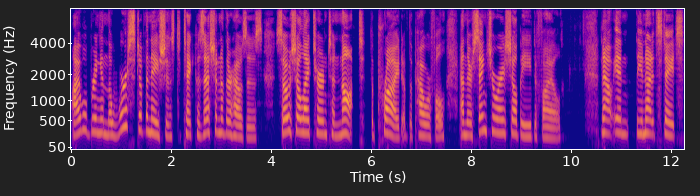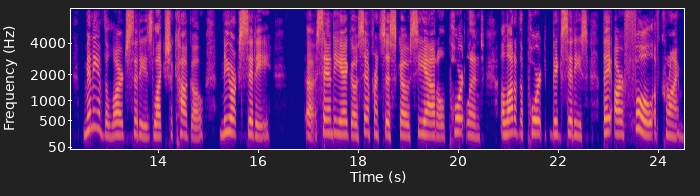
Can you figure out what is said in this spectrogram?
I will bring in the worst of the nations to take possession of their houses. So shall I turn to naught the pride of the powerful, and their sanctuary shall be defiled. Now, in the United States, many of the large cities like Chicago, New York City, uh, San Diego, San Francisco, Seattle, Portland, a lot of the port big cities, they are full of crime.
